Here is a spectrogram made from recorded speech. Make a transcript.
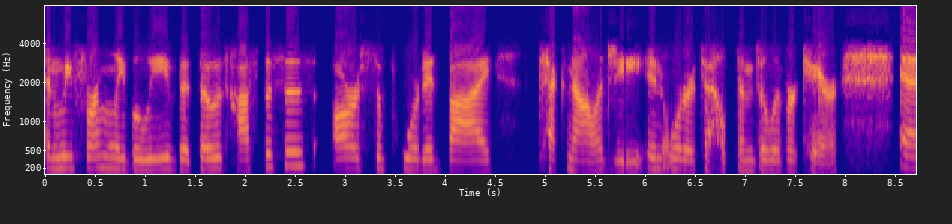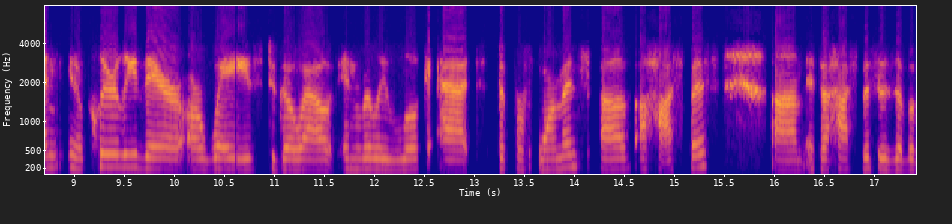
And we firmly believe that those hospices are supported by technology in order to help them deliver care. And, you know, clearly there are ways to go out and really look at the performance of a hospice. Um, if a hospice is of a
